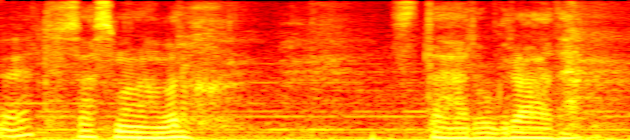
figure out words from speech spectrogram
Eto, sad smo na vrhu starog grada.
